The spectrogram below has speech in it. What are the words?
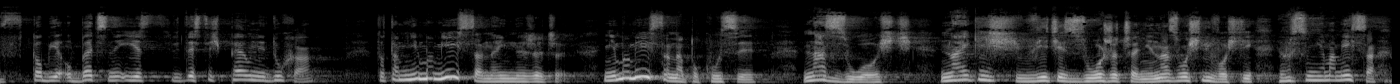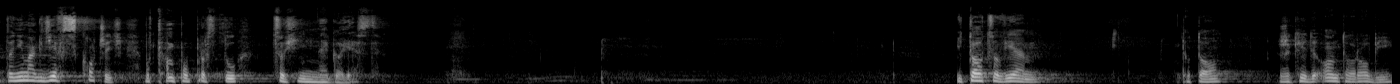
w Tobie obecny i jest, jesteś pełny ducha, to tam nie ma miejsca na inne rzeczy. Nie ma miejsca na pokusy, na złość, na jakieś, wiecie, złorzeczenie, na złośliwości. Po prostu nie ma miejsca. To nie ma gdzie wskoczyć, bo tam po prostu coś innego jest. I to, co wiem, to to, że kiedy On to robi,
